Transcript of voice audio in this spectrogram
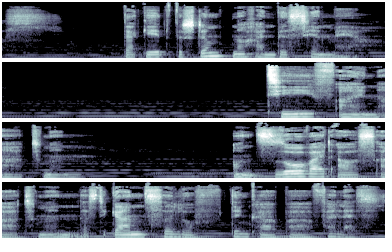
aus. Da geht bestimmt noch ein bisschen mehr. Tief einatmen und so weit ausatmen, dass die ganze Luft den Körper verlässt.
